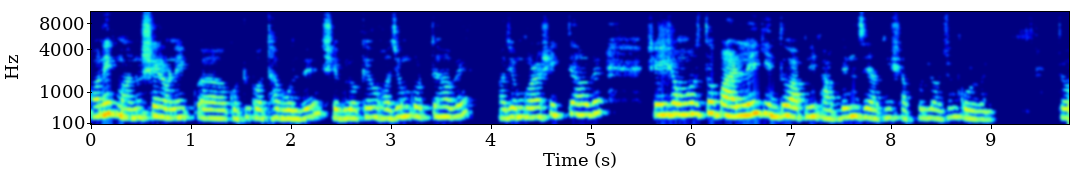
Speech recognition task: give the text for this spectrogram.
অনেক মানুষের অনেক কটু কথা বলবে, সেগুলোকেও হজম করতে হবে, হজম করা শিখতে হবে। সেই সমস্ত পারলেই কিন্তু আপনি ভাববেন যে আপনি সাফল্য অর্জন করবেন। তো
